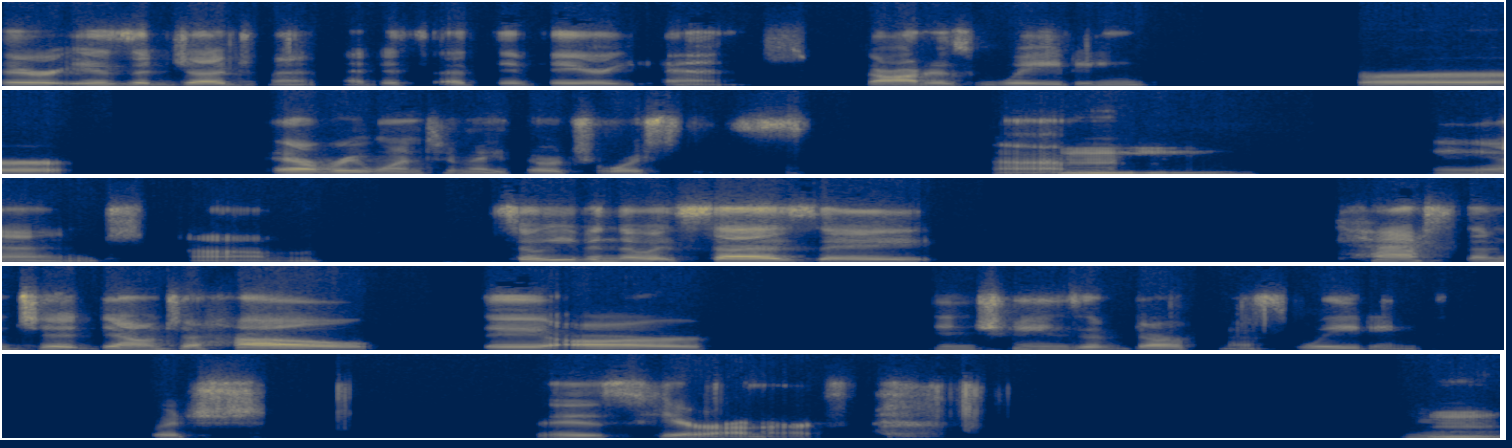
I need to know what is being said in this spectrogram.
there is a judgment and it's at the very end god is waiting for everyone to make their choices um, Hmm, and um, so even though it says they cast them to down to hell they are in chains of darkness waiting which is here on earth hmm.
